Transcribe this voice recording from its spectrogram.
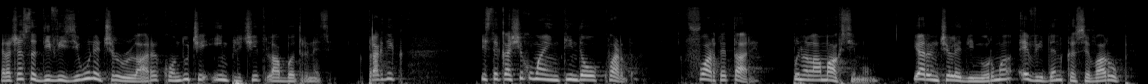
Iar această diviziune celulară conduce implicit la bătrânețe. Practic, este ca și cum ai întinde o coardă, foarte tare, până la maximum, iar în cele din urmă, evident că se va rupe.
